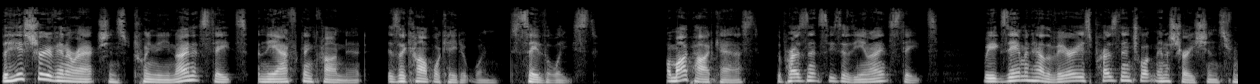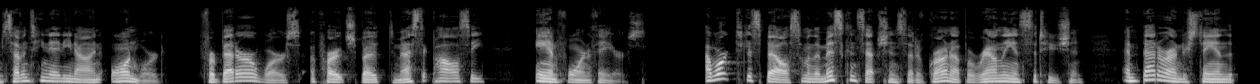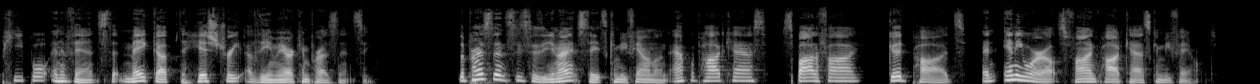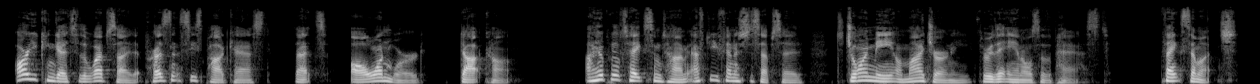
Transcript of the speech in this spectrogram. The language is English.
The history of interactions between the United States and the African continent is a complicated one, to say the least. On my podcast, The Presidencies of the United States, we examine how the various presidential administrations from 1789 onward, for better or worse, approached both domestic policy and foreign affairs. I work to dispel some of the misconceptions that have grown up around the institution and better understand the people and events that make up the history of the American presidency. The Presidencies of the United States can be found on Apple Podcasts, Spotify, Good Pods, and anywhere else fine podcasts can be found. Or you can go to the website at Presidencies Podcast, that's all one word, dot com. I hope you'll take some time after you finish this episode to join me on my journey through the annals of the past. Thanks so much.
